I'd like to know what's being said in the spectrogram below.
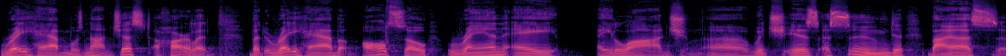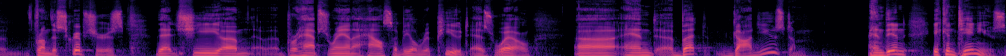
Rahab was not just a harlot, but Rahab also ran a, a lodge, uh, which is assumed by us uh, from the scriptures that she um, perhaps ran a house of ill repute as well. Uh, and, uh, but God used them. And then it continues.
